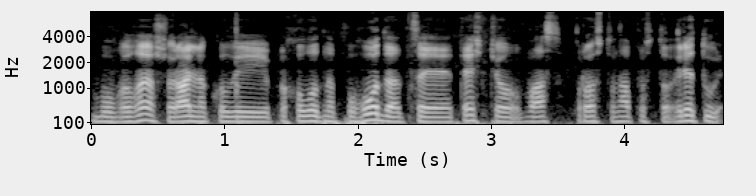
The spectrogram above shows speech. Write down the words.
бо вважаю, що реально, коли прохолодна погода, це те, що вас просто-напросто рятує.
